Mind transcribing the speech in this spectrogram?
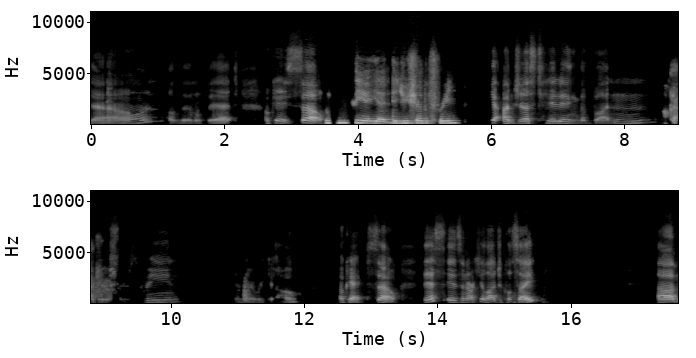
down a little bit. Okay, so. We see it yet. Did you share the screen? Yeah, I'm just hitting the button. Okay. There's the screen. And there we go. Okay, so this is an archaeological site um,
